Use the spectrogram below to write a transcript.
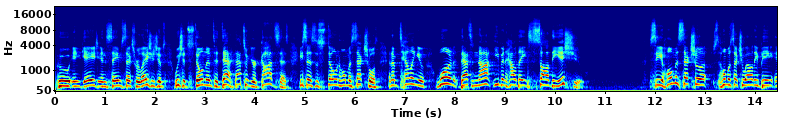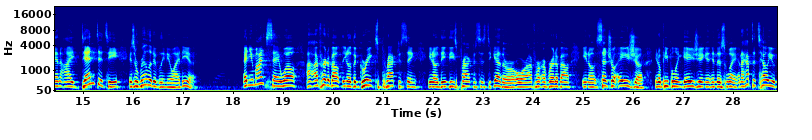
who engage in same sex relationships. We should stone them to death. That's what your God says. He says to stone homosexuals. And I'm telling you, one, that's not even how they saw the issue. See, homosexual, homosexuality being an identity is a relatively new idea. And you might say, well, I've heard about you know the Greeks practicing you know the, these practices together, or, or I've, heard, I've read about you know Central Asia, you know people engaging in, in this way. And I have to tell you,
